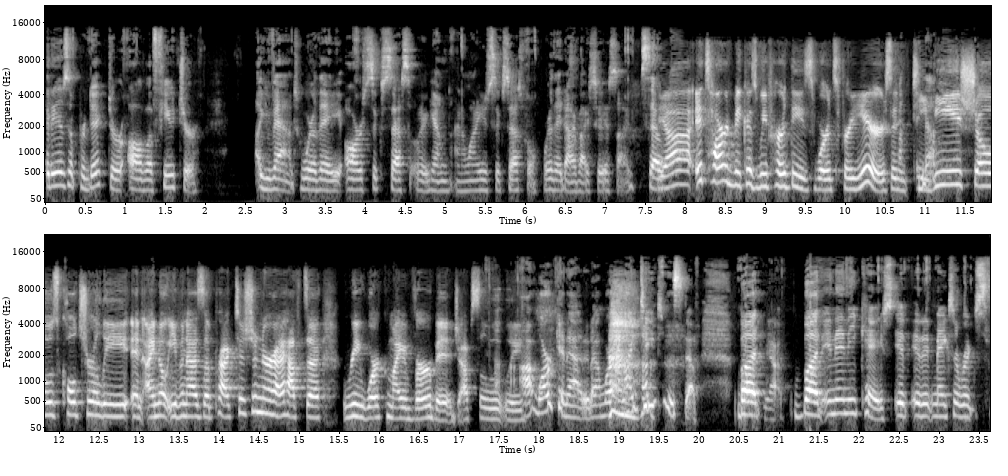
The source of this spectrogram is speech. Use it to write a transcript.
it is a predictor of a future event where they are successful again i don't want to use successful where they die by suicide. So yeah it's hard because we've heard these words for years in tv shows culturally and i know even as a practitioner i have to rework my verbiage absolutely. I'm working at it. I'm working i teach this stuff. But yeah. but in any case it, it, it makes a risk,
